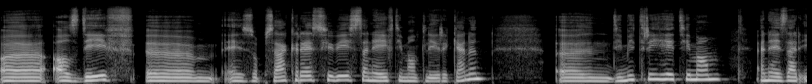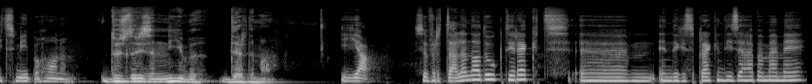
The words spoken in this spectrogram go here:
Uh, als Dave, uh, is op zakenreis geweest en hij heeft iemand leren kennen. Uh, Dimitri heet die man. En hij is daar iets mee begonnen. Dus er is een nieuwe derde man? Ja, ze vertellen dat ook direct ehm, in de gesprekken die ze hebben met mij.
